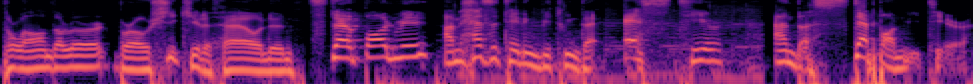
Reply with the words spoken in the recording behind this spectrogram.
Blonde alert. Bro, she cute as hell, dude. Step on me. I'm hesitating between the S tier and the Step On Me tier.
